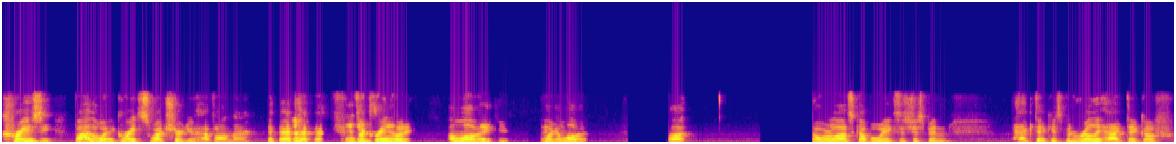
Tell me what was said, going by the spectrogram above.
crazy. By the way, great sweatshirt you have on there. it's a great man. hoodie. I love it. Thank you. Thank Like I love it. But over the last couple weeks, it's just been hectic. It's been really hectic. Of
